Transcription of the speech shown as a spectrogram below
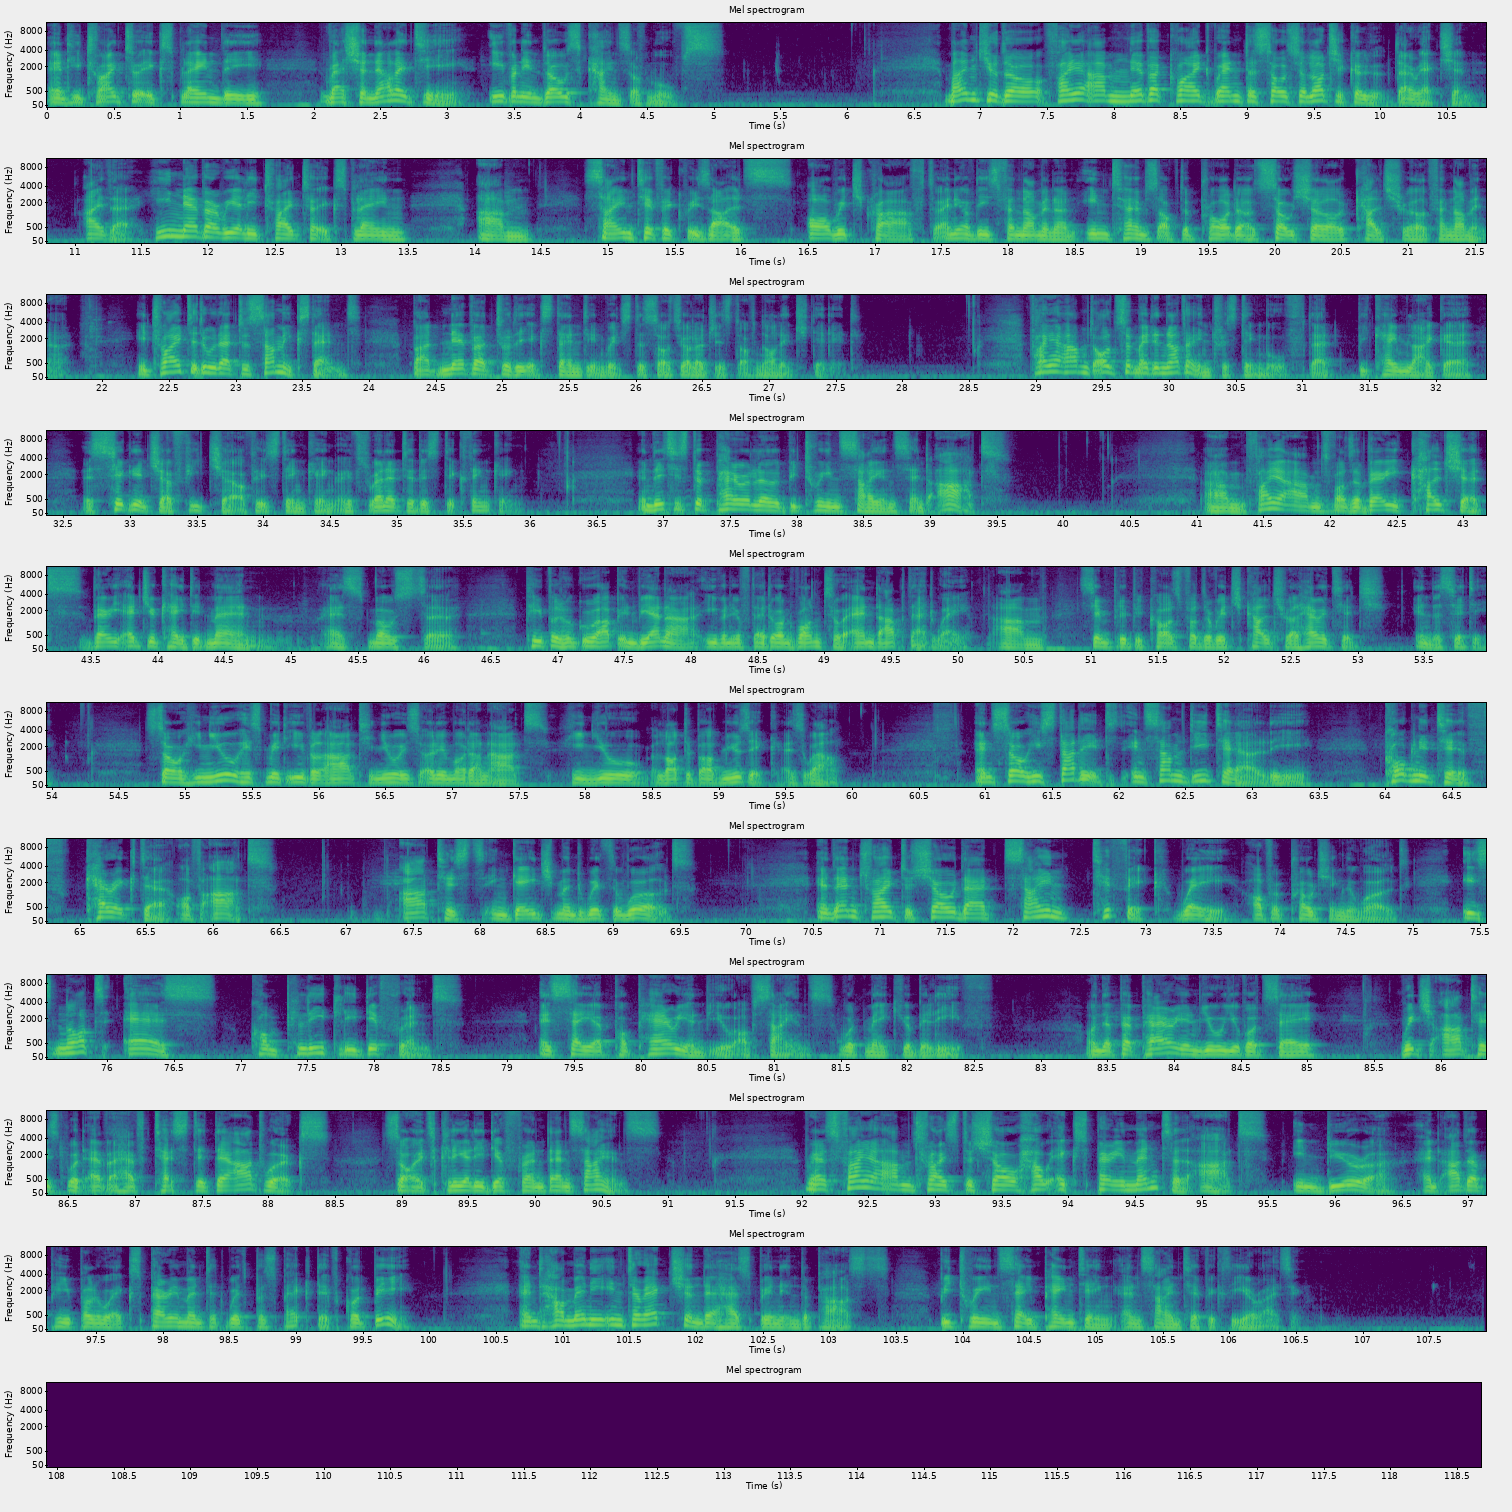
and he tried to explain the rationality even in those kinds of moves. Mind you, though, Feyerabend never quite went the sociological direction either. He never really tried to explain um, scientific results or witchcraft or any of these phenomena in terms of the broader social, cultural phenomena. He tried to do that to some extent, but never to the extent in which the sociologist of knowledge did it. Feyerabend also made another interesting move that became like a, a signature feature of his thinking, his relativistic thinking. And this is the parallel between science and art. Um, Feyerabend was a very cultured, very educated man, as most uh, people who grew up in Vienna, even if they don't want to, end up that way, um, simply because for the rich cultural heritage in the city. So he knew his medieval art, he knew his early modern art, he knew a lot about music as well. And so he studied in some detail the cognitive character of art, artists' engagement with the world, and then tried to show that scientific way of approaching the world is not as completely different as, say, a Popperian view of science would make you believe. On the Popperian view, you would say, which artist would ever have tested their artworks? So it's clearly different than science. Whereas Feyerabend tries to show how experimental art in Dürer and other people who experimented with perspective could be and how many interaction there has been in the past between, say, painting and scientific theorizing.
